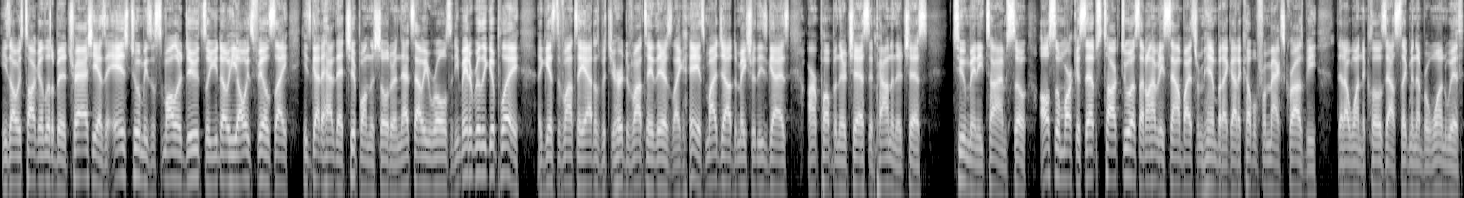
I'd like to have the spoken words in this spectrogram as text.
He's always talking a little bit of trash. He has an edge to him. He's a smaller dude, so you know he always feels like he's got to have that chip on the shoulder, and that's how he rolls. And he made a really good play against Davante Adams, but you heard Davante there is like, hey, it's my job to make sure these guys aren't pumping their chest and pounding their chest too many times. So also Marcus Epps talked to us. I don't have any sound bites from him, but I got a couple from Maxx Crosby that I wanted to close out segment number one with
